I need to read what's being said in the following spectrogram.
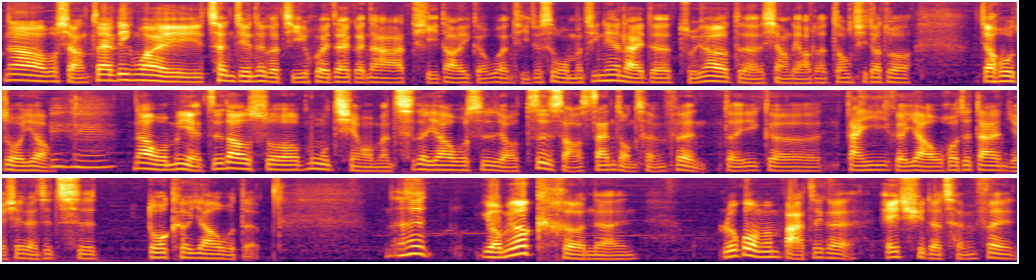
那我想在另外趁今这个机会，再跟大家提到一个问题，就是我们今天来的主要的想聊的东西叫做。交互作用。嗯，那我们也知道说，目前我们吃的药物是有至少三种成分的一个单一一个药物，或者当然有些人是吃多颗药物的。但是有没有可能，如果我们把这个 H 的成分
